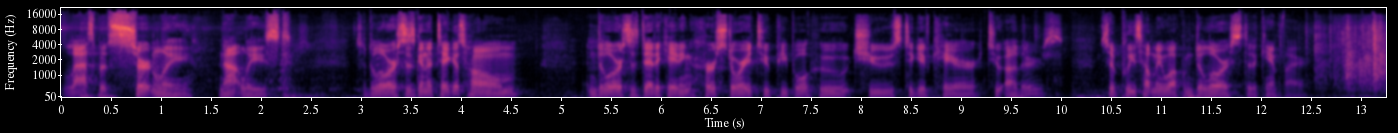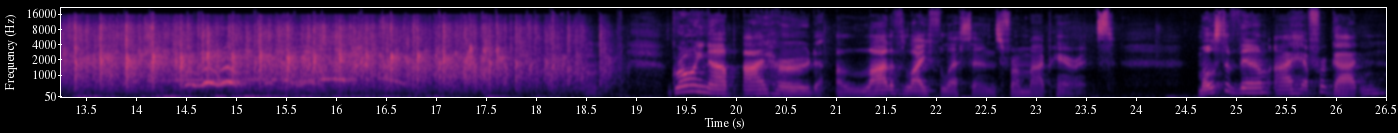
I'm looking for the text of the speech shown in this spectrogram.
Last but certainly not least, so Dolores is going to take us home, and Dolores is dedicating her story to people who choose to give care to others. So please help me welcome Dolores to the campfire. Growing up, I heard a lot of life lessons from my parents. Most of them I have forgotten.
